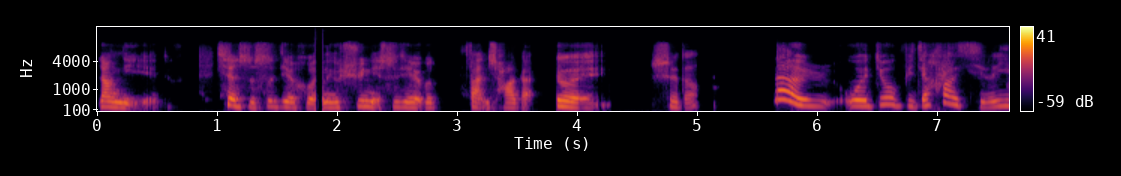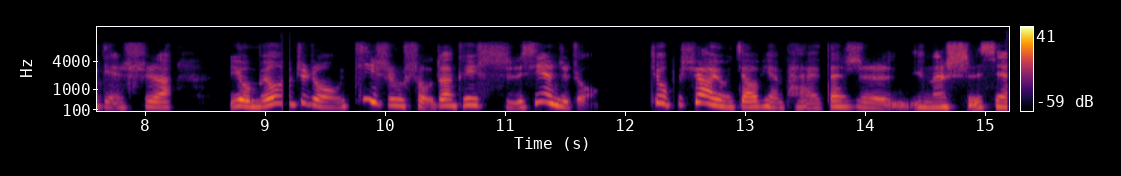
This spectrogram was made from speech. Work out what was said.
让你现实世界和那个虚拟世界有个反差感。对，是的。那我就比较好奇的一点是。有没有这种技术手段可以实现这种，就不需要用胶片拍，但是也能实现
